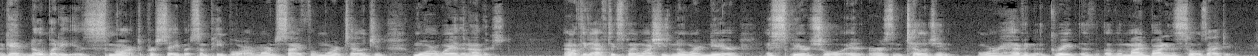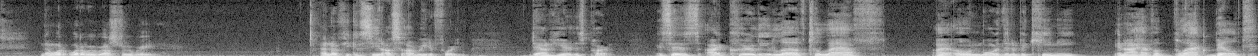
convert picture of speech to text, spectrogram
Again, nobody is smart per se, but some people are more insightful, more intelligent, more aware than others. I don't think I have to explain why she's nowhere near as spiritual or as intelligent or having a great of, of a mind, body, and soul as I do. Now, what, what are we, else do we read? I don't know if you can see it. I'll, I'll read it for you down here, this part. It says, I clearly love to laugh I own more than a bikini, and I have a black belt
